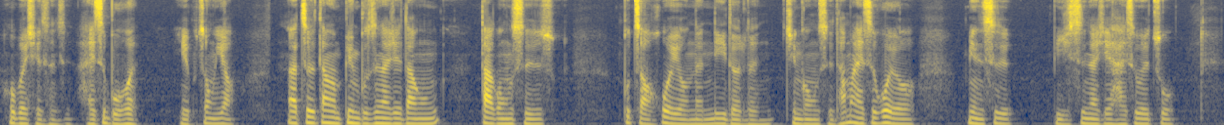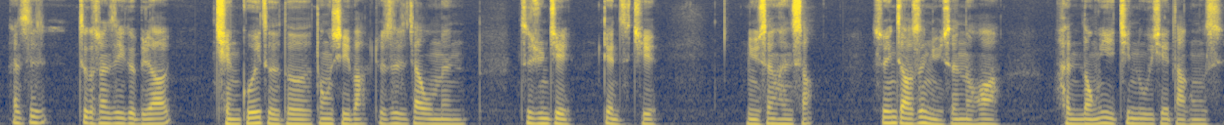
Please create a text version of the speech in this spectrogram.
会不会写程式，还是不会，也不重要。那这当然并不是那些大公大公司不找会有能力的人进公司，他们还是会有面试、笔试那些还是会做。但是这个算是一个比较潜规则的东西吧，就是在我们资讯界、电子界。女生很少，所以你只要是女生的话，很容易进入一些大公司。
